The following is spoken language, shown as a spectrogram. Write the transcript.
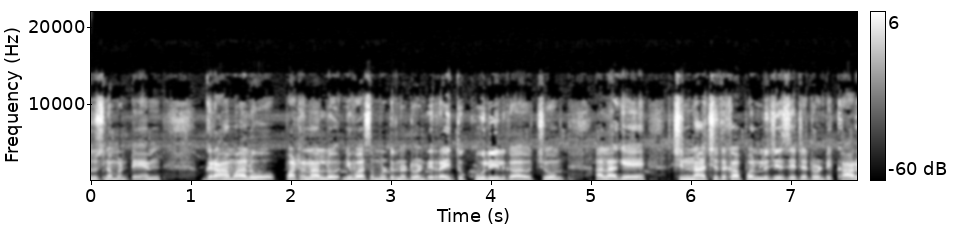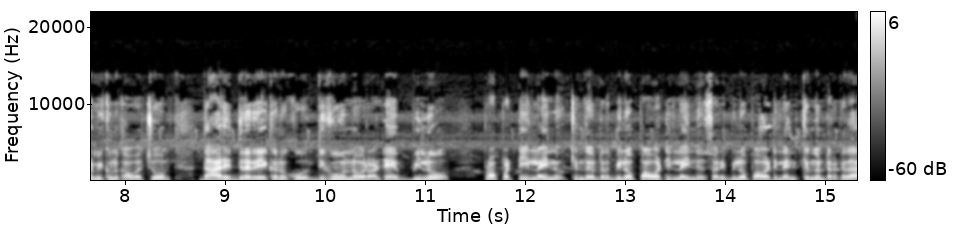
చూసినామంటే గ్రామాలు పట్టణాల్లో నివాసం ఉంటున్నటువంటి రైతు కూలీలు కావచ్చు అలాగే చిన్న చితక పనులు చేసేటటువంటి కార్మికులు కావచ్చు దారిద్ర రేఖనకు దిగువ ఉన్నవారు అంటే బిలో ప్రాపర్టీ లైన్ కింద ఉంటుంది below poverty line sorry below poverty line కింద ఉంటారు కదా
